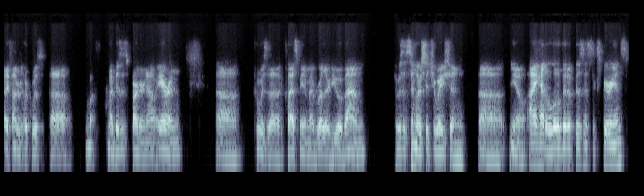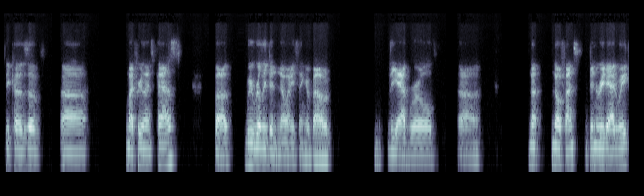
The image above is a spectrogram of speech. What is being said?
I founded Hook with my, business partner now, Aaron, uh, who was a classmate of my brother at U of M, it was a similar situation. Uh, you know, I had a little bit of business experience because of uh, my freelance past, but we really didn't know anything about the ad world. Uh, no, no offense, didn't read Adweek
